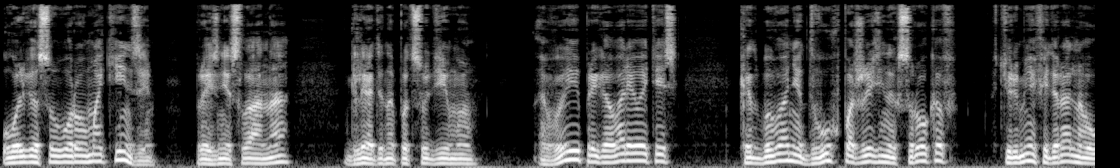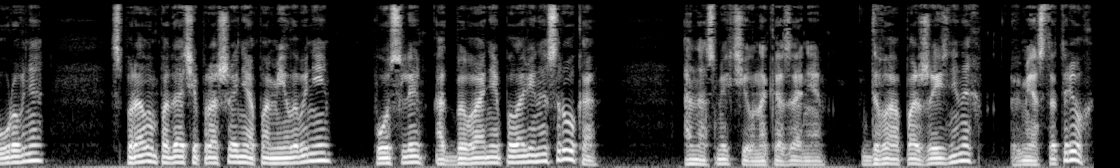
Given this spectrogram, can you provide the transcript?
«Ольга Суворова-Маккинзи», — произнесла она, глядя на подсудимую, — «вы приговариваетесь к отбыванию двух пожизненных сроков в тюрьме федерального уровня с правом подачи прошения о помиловании после отбывания половины срока. Она смягчила наказание. Два пожизненных вместо трех.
